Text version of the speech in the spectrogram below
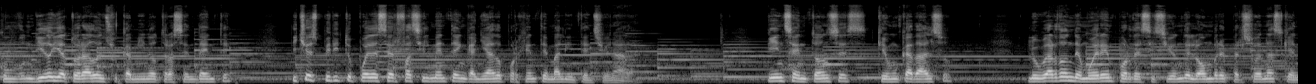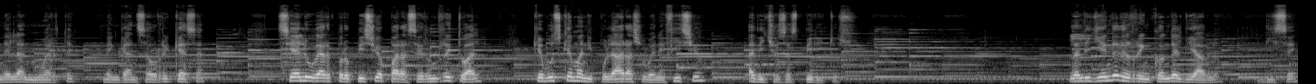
Confundido y atorado en su camino trascendente, dicho espíritu puede ser fácilmente engañado por gente malintencionada. Piensa entonces que un cadalso, lugar donde mueren por decisión del hombre personas que anhelan muerte, venganza o riqueza, sea el lugar propicio para hacer un ritual que busque manipular a su beneficio a dichos espíritus. La leyenda del Rincón del Diablo dice,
